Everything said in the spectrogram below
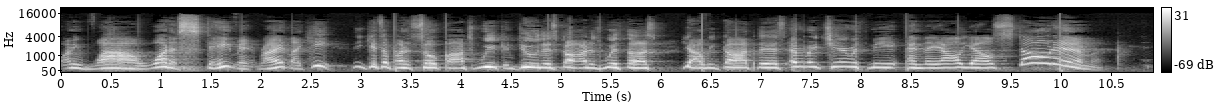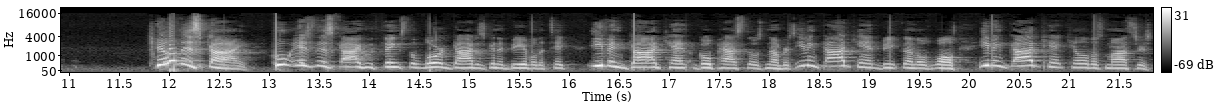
I mean, wow, what a statement, right? Like he, he gets up on a soapbox. We can do this. God is with us yeah, we got this. Everybody cheer with me. And they all yell, stone him. Kill this guy. Who is this guy who thinks the Lord God is going to be able to take, even God can't go past those numbers. Even God can't beat down those walls. Even God can't kill all those monsters.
